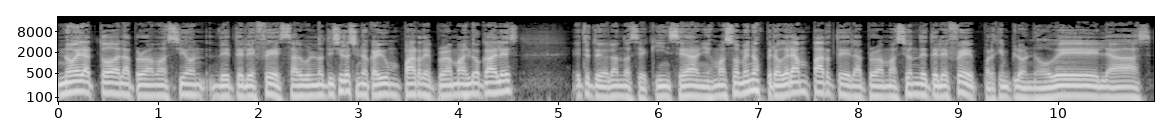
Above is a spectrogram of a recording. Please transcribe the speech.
No era toda la programación de Telefe, salvo el noticiero, sino que había un par de programas locales Esto estoy hablando hace 15 años más o menos, pero gran parte de la programación de Telefe, por ejemplo, novelas,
